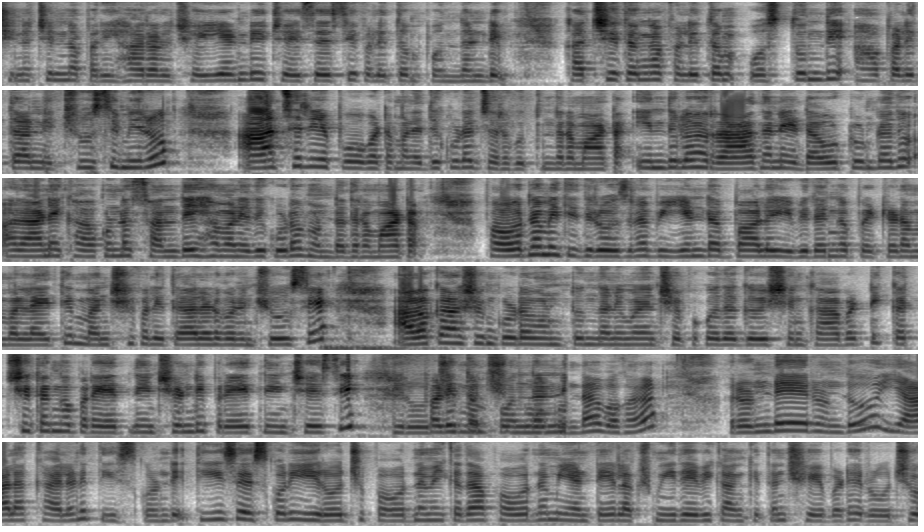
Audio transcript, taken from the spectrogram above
చిన్న చిన్న పరిహారాలు చేయండి చేసేసి ఫలితం పొందండి. ఖచ్చితంగా ఫలితం వస్తుంది. ఆ ఫలితాన్ని చూసి మీరు ఆశ్చర్యపోవటం అనేది కూడా జరుగుతుందన్నమాట. ఇందులో రాదనే డౌట్ ఉండదు. అలానే కాకుండా సందేహం అనేది కూడా ఉండదన్నమాట. పౌర్ణమి తిథి రోజున బియ్యం డబ్బాలు ఈ విధంగా పెట్టడం వల్ల అయితే మంచి ఫలితాలను మనం చూసే అవకాశం కూడా ఉంటుందని మనం చెప్పుకోదగ్గ విషయం కాబట్టి ఖచ్చితంగా ప్రయత్నించండి ప్రయత్నించేసి ఫలితం పొందకుండా ఒక రెండే రెండు యాలకాయలని తీసుకోండి. తీసేసుకొని ఈ రోజు పౌర్ణమి కదా. పౌర్ణమి అంటే లక్ష్మీదేవికి అంకితం చేయబడే రోజు.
